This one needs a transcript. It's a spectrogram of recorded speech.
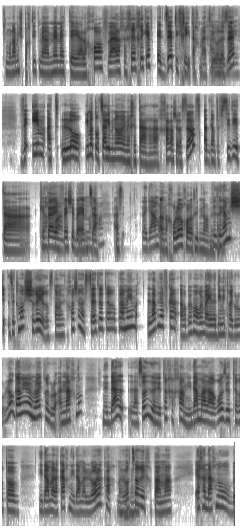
תמונה משפחתית מהממת אה, על החוף, והיה לך הכי הכי כיף, את זה תקחי איתך מהטיול הזה. ואם את לא, אם את רוצה למנוע ממך את החרא של הסוף, את גם תפסידי את הקטע נכון, היפה שבאמצע. נכון. אז לגמרי. אנחנו לא יכולות למנוע מזה. וזה גם, ש... זה כמו שריר, זאת אומרת, ככל שנעשה את זה יותר פעמים, לאו דווקא, הרבה פעמים אומרים, הילדים יתרגלו. לא, גם אם הם לא יתרגלו, אנחנו נדע לעשות את זה יותר חכם, נדע מה לארוז יותר טוב, נדע מה לקחת, נדע מה לא לקחת, מה לא צריך, פעם מה, איך אנחנו, ב...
